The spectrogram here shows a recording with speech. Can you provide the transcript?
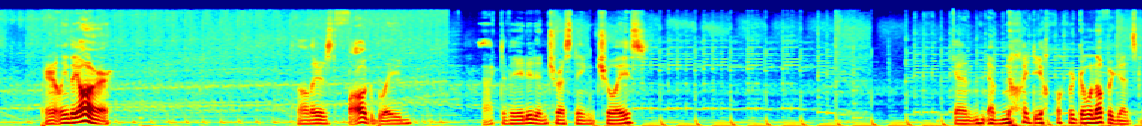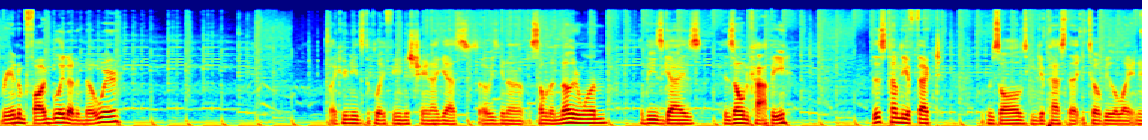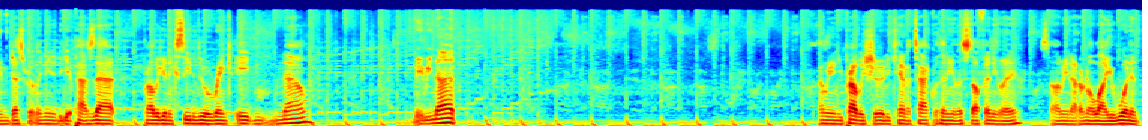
Apparently they are. Oh, there's Fog Blade. Activated, interesting choice. Again, have no idea what we're going up against. Random Fog Blade out of nowhere? Like, who needs to play Fiendish Chain, I guess. So he's gonna summon another one of these guys, his own copy. This time the effect resolves, can get past that Utopia of the Lightning, desperately needed to get past that. Probably gonna exceed into a rank 8 now. Maybe not. I mean, you probably should. You can't attack with any of this stuff anyway. So, I mean, I don't know why you wouldn't.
